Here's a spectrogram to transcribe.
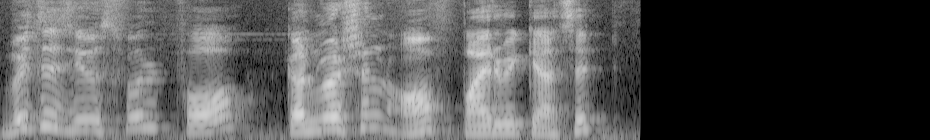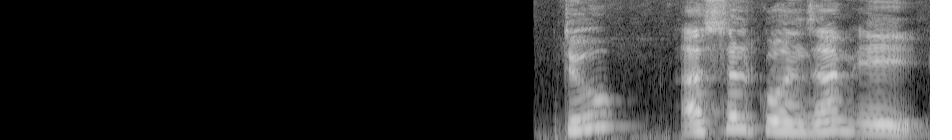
which is useful for conversion of pyruvic acid to acetyl coenzyme A.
